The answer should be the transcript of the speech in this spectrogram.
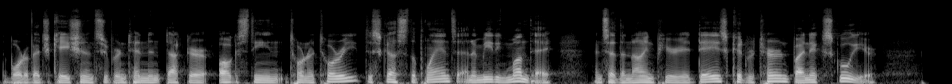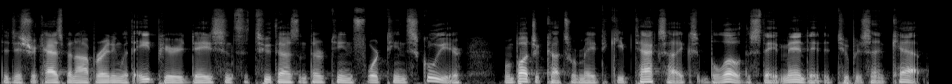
The Board of Education and Superintendent Dr. Augustine Tornatore discussed the plans at a meeting Monday and said the nine period days could return by next school year. The district has been operating with eight period days since the 2013 14 school year when budget cuts were made to keep tax hikes below the state mandated 2% cap.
